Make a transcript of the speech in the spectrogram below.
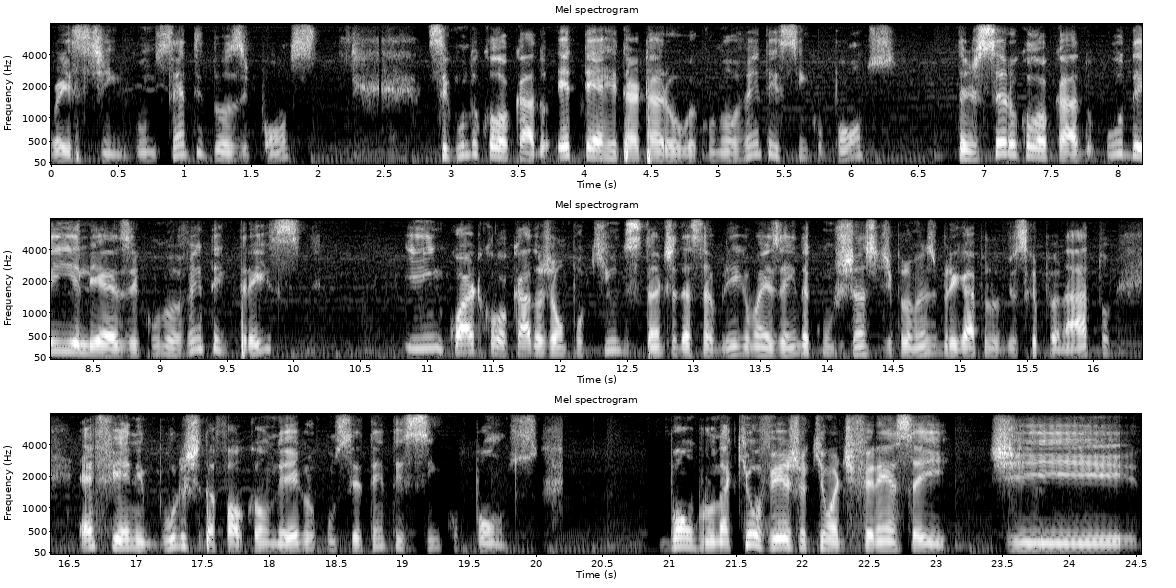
Race Team, com 112 pontos. Segundo colocado, ETR Tartaruga com 95 pontos. Terceiro colocado, UDI Eliezer com 93. E em quarto colocado, já um pouquinho distante dessa briga, mas ainda com chance de pelo menos brigar pelo vice-campeonato, FN Bullish da Falcão Negro com 75 pontos. Bom, Bruno, aqui eu vejo aqui uma diferença aí de.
